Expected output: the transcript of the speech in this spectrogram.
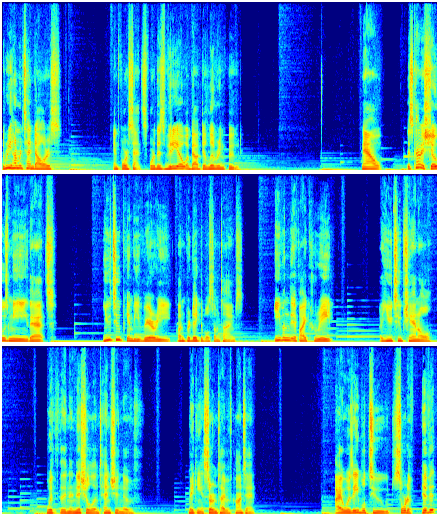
$310.04 for this video about delivering food. Now, this kind of shows me that YouTube can be very unpredictable sometimes. Even if I create a YouTube channel with an initial intention of making a certain type of content, I was able to sort of pivot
